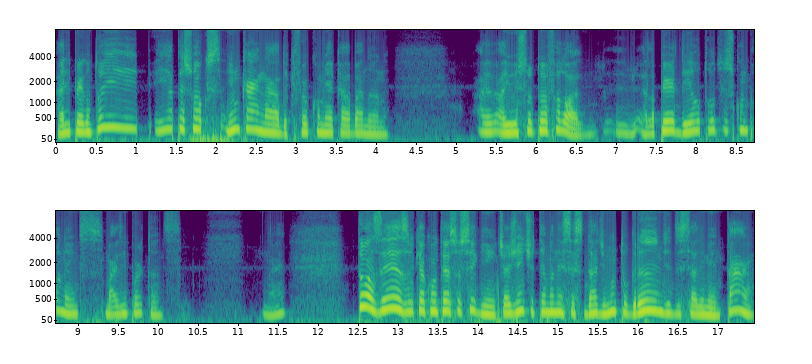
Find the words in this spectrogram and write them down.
Aí ele perguntou, e, e a pessoa encarnada que for comer aquela banana? Aí, aí, o instrutor falou, ó, ela perdeu todos os componentes mais importantes, né? Então, às vezes, o que acontece é o seguinte: a gente tem uma necessidade muito grande de se alimentar,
